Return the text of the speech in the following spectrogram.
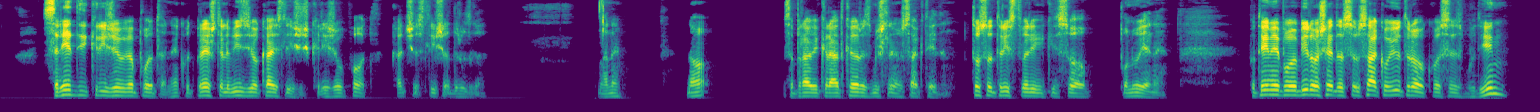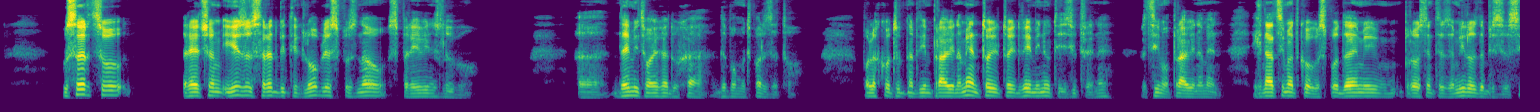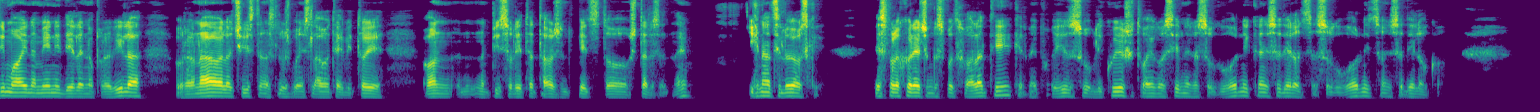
sredi križevega pota. Ne? Kot prejš televizijo, kaj slišiš? Križev pot, kaj če slišiš drugega. No, se pravi kratka razmišljanja vsak teden. To so tri stvari, ki so ponujene. Potem je povabilo še, da se vsako jutro, ko se zbudim, v srcu rečem, Jezus, rad bi te globlje spoznal, sprejel in zljubil. Uh, daj mi tvojega duha, da bom odprt za to. Pa lahko tudi naredim pravi namen, to je, to je dve minuti zjutraj, ne? Recimo pravi namen. Ignac ima tako, gospod, daj mi, prosim te za milost, da bi se vsi moji nameni deleno pravila uravnavala čisto na službo in slavo tebi. To je on napisal leta 1540. Ignac Lojovski. Jaz pa lahko rečem, gospod, hvala ti, ker me po Jezusu oblikuješ v tvojega osebnega sogovornika in sodelavca, sogovornico in sodelavko.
